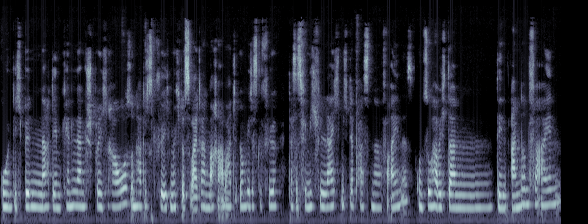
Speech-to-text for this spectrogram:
Und ich bin nach dem Kennenlerngespräch raus und hatte das Gefühl, ich möchte es weiterhin machen, aber hatte irgendwie das Gefühl, dass es für mich vielleicht nicht der passende Verein ist. Und so habe ich dann den anderen Verein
